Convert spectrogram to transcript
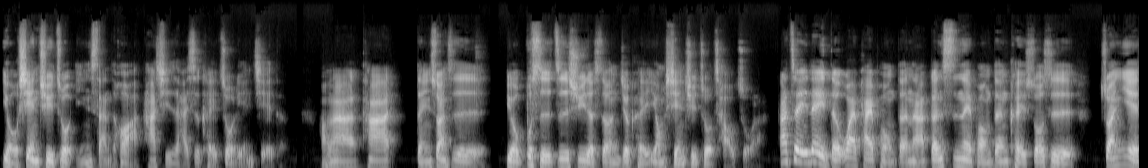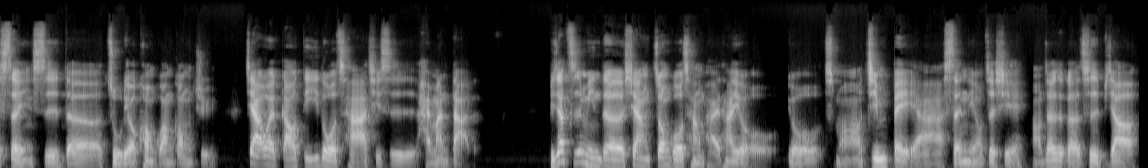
有线去做引闪的话，它其实还是可以做连接的。好，那它等于算是有不时之需的时候，你就可以用线去做操作了。那这一类的外拍棚灯啊，跟室内棚灯可以说是。专业摄影师的主流控光工具，价位高低落差其实还蛮大的。比较知名的像中国厂牌，它有有什么金贝啊、神牛这些啊，这个是比较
